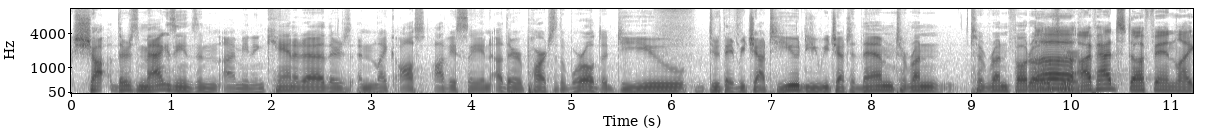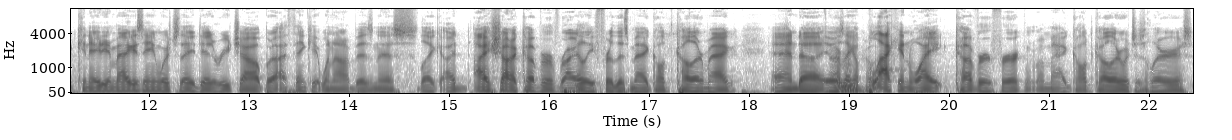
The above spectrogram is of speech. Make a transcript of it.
shop, there's magazines in, I mean, in Canada. There's and like also obviously in other parts of the world. Do you do they reach out to you? Do you reach out to them to run to run photos? Uh. I've had stuff in like Canadian magazine, which they did reach out, but I think it went out of business. Like I, I shot a cover of Riley for this mag called Color Mag, and uh, it was like a black and white cover for a mag called Color, which is hilarious.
